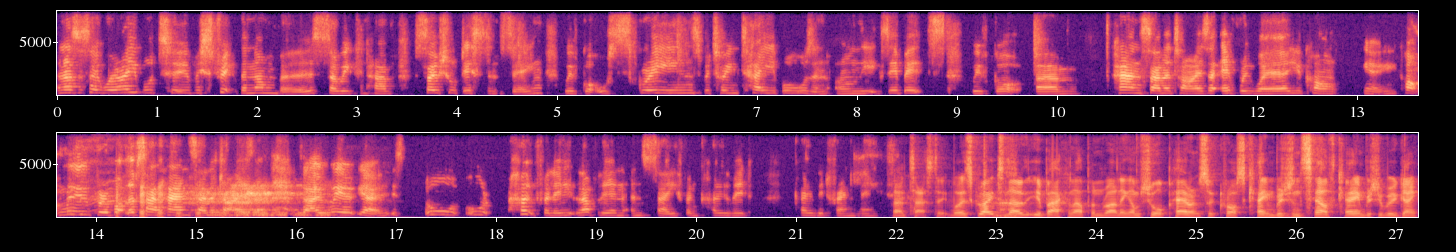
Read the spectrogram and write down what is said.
And as I say, we're able to restrict the numbers so we can have social distancing. We've got all screens between tables and on the exhibits. We've got um, hand sanitizer everywhere. You can't you know you can't move for a bottle of hand sanitizer. So we're yeah, it's all all hopefully lovely and, and safe and COVID COVID friendly. Fantastic. Well, it's great to know that you're back and up and running. I'm sure parents across Cambridge and South Cambridge will be going,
